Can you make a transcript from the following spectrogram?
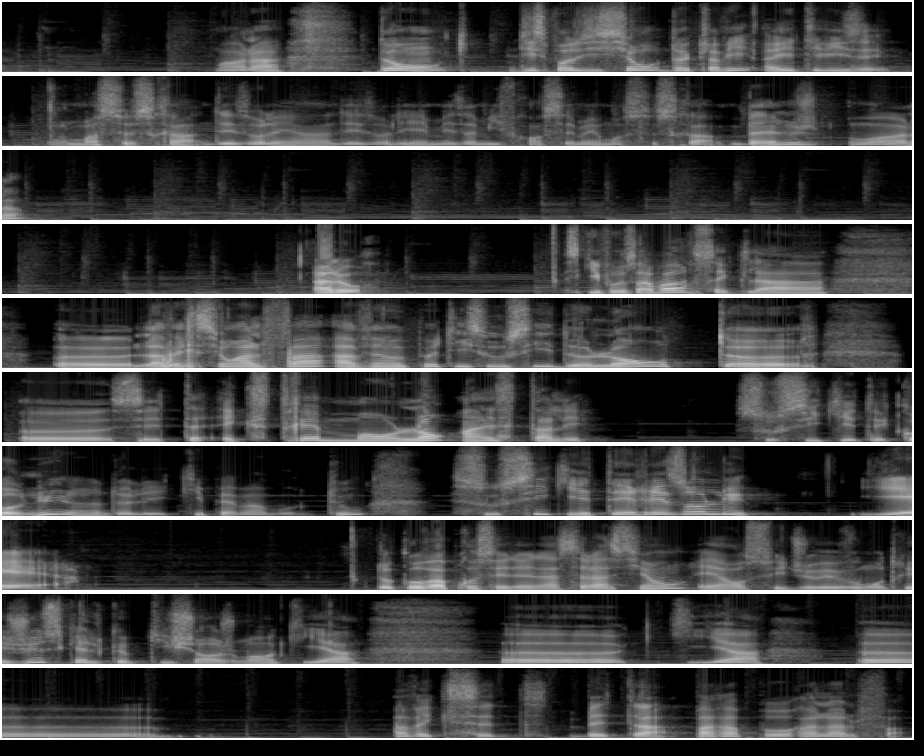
Voilà. Donc, disposition de clavier à utiliser. Moi, ce sera, désolé, hein, désolé mes amis français, mais moi, ce sera belge. Voilà. Alors, ce qu'il faut savoir, c'est que la, euh, la version alpha avait un petit souci de lenteur. Euh, c'était extrêmement lent à installer souci qui était connu hein, de l'équipe Ubuntu, souci qui était résolu. Yeah! Donc on va procéder à l'installation et ensuite je vais vous montrer juste quelques petits changements qu'il y a, euh, euh, avec cette bêta par rapport à l'alpha.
